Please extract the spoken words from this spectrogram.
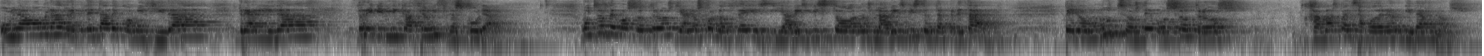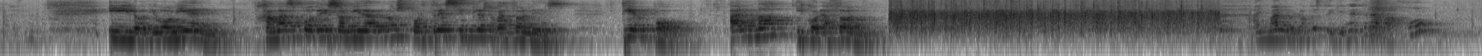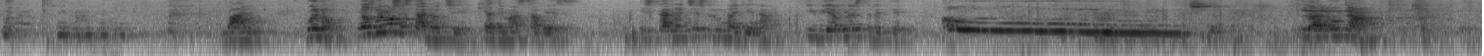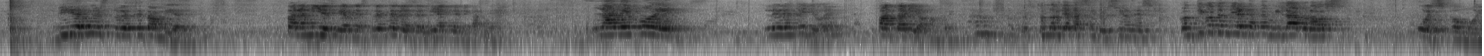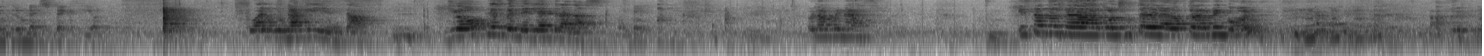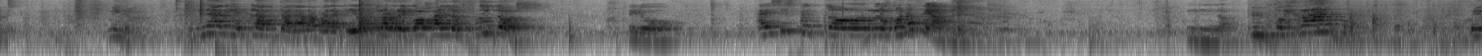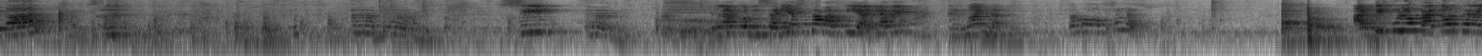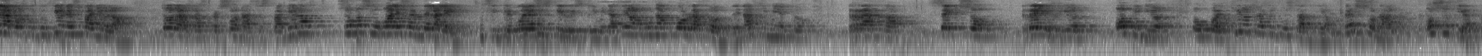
Una obra repleta de comicidad, realidad, reivindicación y frescura. Muchos de vosotros ya nos conocéis y habéis visto, nos la habéis visto interpretar, pero muchos de vosotros jamás vais a poder olvidarnos. Y lo digo bien, jamás podréis olvidarnos por tres simples razones. Tiempo, alma y corazón. Ay, Manolo, que estoy en el trabajo. Vale. Bueno, nos vemos esta noche, que además, ¿sabes? Esta noche es luna llena y viernes 13. ¡Au! La luna. Viernes 13 también. Para mí es viernes 13 desde el día en que me casé. La dejo él. Le dejé yo, ¿eh? Faltaría más. Tú no te hagas ilusiones. Contigo tendrían que hacer milagros. Pues como entre una inspección. O alguna clienta. Yo les vendería entradas. Hola, buenas. ¿Esta no es la consulta de la doctora Armengol? Mira, nadie planta nada para que otros recojan los frutos. Pero... ¿A ese inspector lo conoce alguien? No. Oigan, oigan, Sí. La comisaría está vacía, ya ven. No hay nadie. Estamos solas. Artículo 14 de la Constitución Española. Todas las personas españolas somos iguales ante la ley, sin que pueda existir discriminación alguna por razón de nacimiento, raza, sexo, religión, opinión o cualquier otra circunstancia personal o social.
